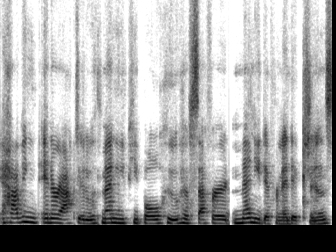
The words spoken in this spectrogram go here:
Having interacted with many people who have suffered many different addictions,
